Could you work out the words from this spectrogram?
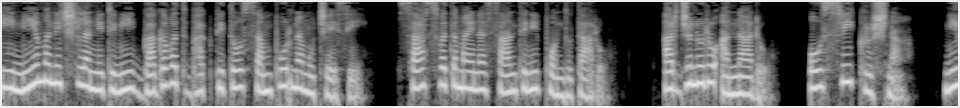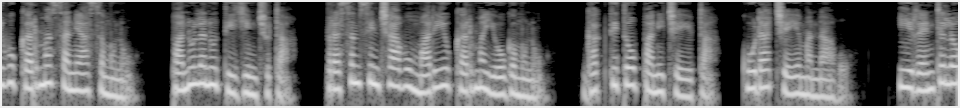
ఈ నియమనిష్లన్నిటినీ భగవద్భక్తితో సంపూర్ణము చేసి శాశ్వతమైన శాంతిని పొందుతారు. అర్జునుడు అన్నాడు ఓ శ్రీకృష్ణ నీవు కర్మ సన్యాసమును పనులను తీజించుట ప్రశంసించావు మరియు కర్మయోగమును భక్తితో పనిచేయుట కూడా చేయమన్నావు. ఈ రెంటలో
